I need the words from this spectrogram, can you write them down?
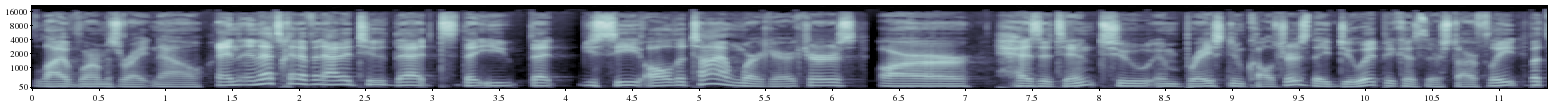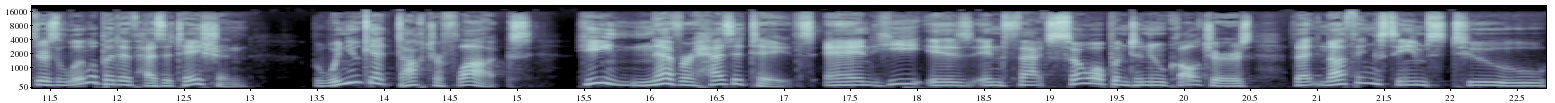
live worms right now. And and that's kind of an attitude that that you that you see all the time where characters are hesitant to embrace new cultures. They do it because they're Starfleet, but there's a little bit of hesitation. But when you get Dr. Phlox, he never hesitates and he is in fact so open to new cultures that nothing seems to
